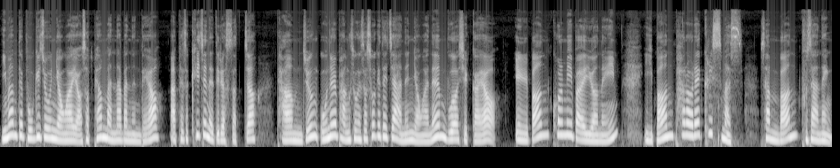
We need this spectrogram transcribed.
이맘때 보기 좋은 영화 6편 만나봤는데요. 앞에서 퀴즈 내드렸었죠. 다음 중 오늘 방송에서 소개되지 않은 영화는 무엇일까요? 1번 Call Me by Your Name, 2번 8월의 크리스마스, 3번 부산행.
